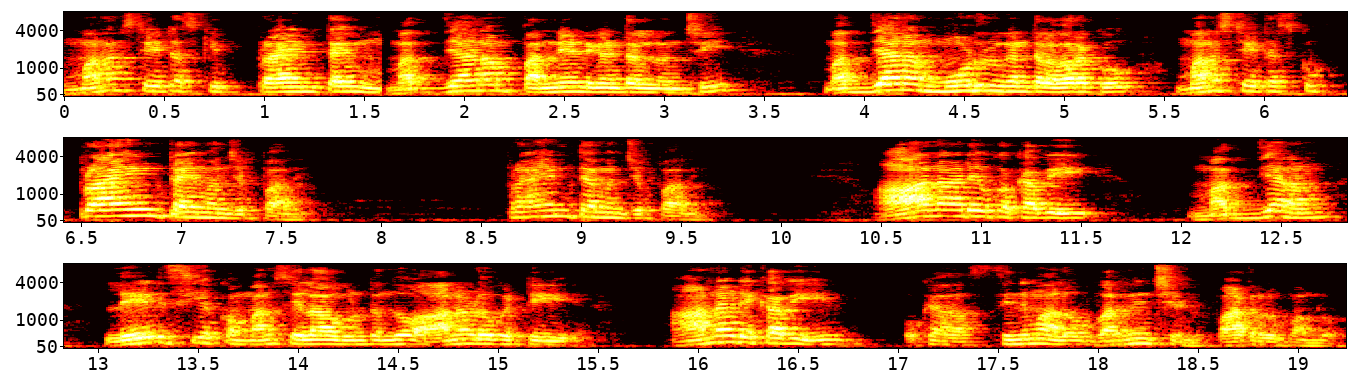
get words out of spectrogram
మన స్టేటస్కి ప్రైమ్ టైం మధ్యాహ్నం పన్నెండు గంటల నుంచి మధ్యాహ్నం మూడు గంటల వరకు మన స్టేటస్కు ప్రైమ్ టైం అని చెప్పాలి. ప్రైమ్ టైం అని చెప్పాలి. ఆనాడే ఒక కవి మధ్యాహ్నం లేడీస్ యొక్క మనసు ఎలా ఉంటుందో ఆనాడు ఒకటి ఆనాడే కవి ఒక సినిమాలో వర్ణించిండు పాట రూపంలో.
